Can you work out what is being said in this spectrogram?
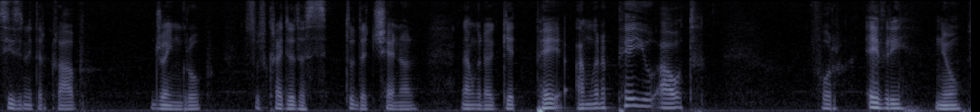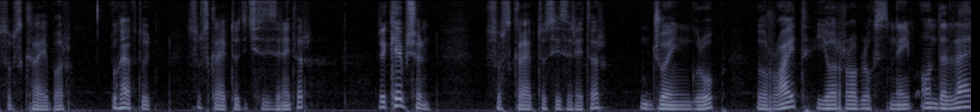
Cezinator club. Join group. Subscribe to the to the channel. And I'm gonna get pay I'm gonna pay you out for every new subscriber. You have to subscribe to the Cezinator recaption. Subscribe to Cezinator join group. Write your Roblox name on the la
